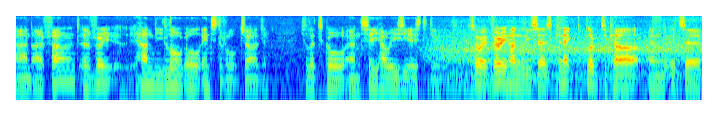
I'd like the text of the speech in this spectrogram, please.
And I found a very handy local Instavolt charger. So let's go and see how easy it is to do this. So it very handily says connect plug to car and it's a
